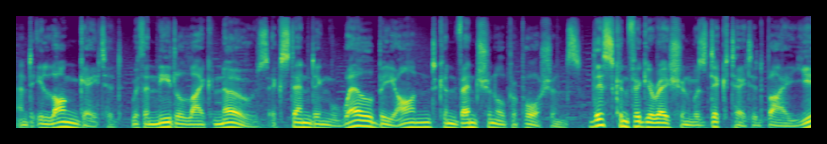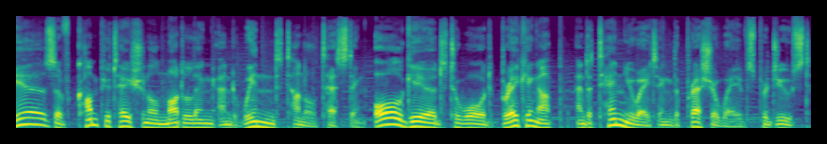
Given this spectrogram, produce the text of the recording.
and elongated, with a needle-like nose extending well beyond conventional proportions. This configuration was dictated by years of computational modeling and wind tunnel testing, all geared toward breaking up and attenuating the pressure waves produced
